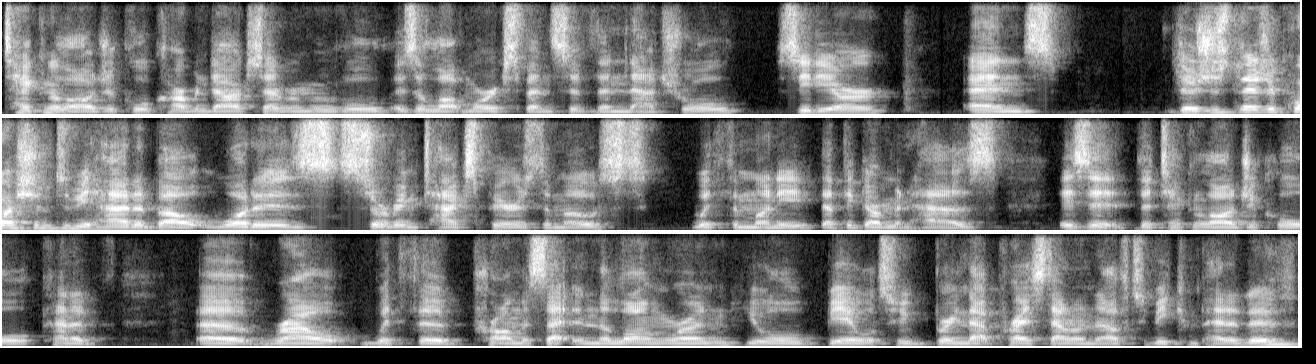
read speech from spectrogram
technological carbon dioxide removal is a lot more expensive than natural CDR. And there's just, there's a question to be had about what is serving taxpayers the most with the money that the government has. Is it the technological kind of uh, route with the promise that in the long run you will be able to bring that price down enough to be competitive?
